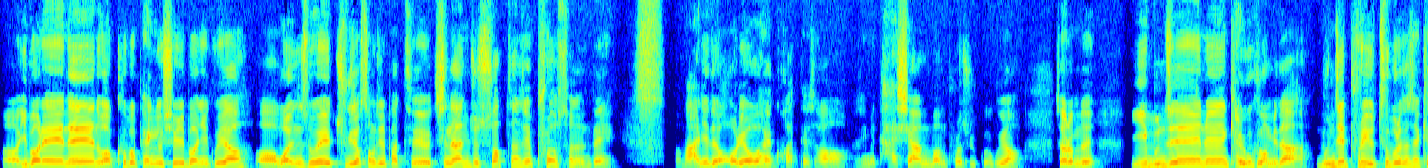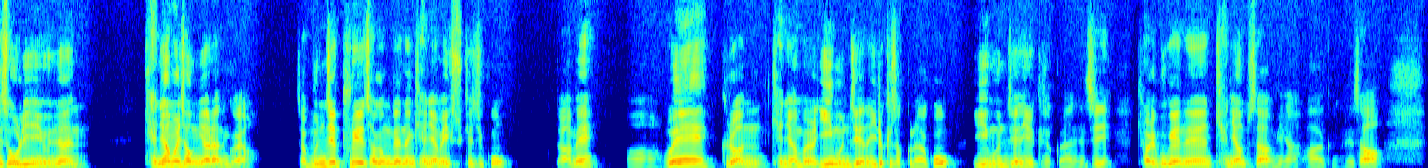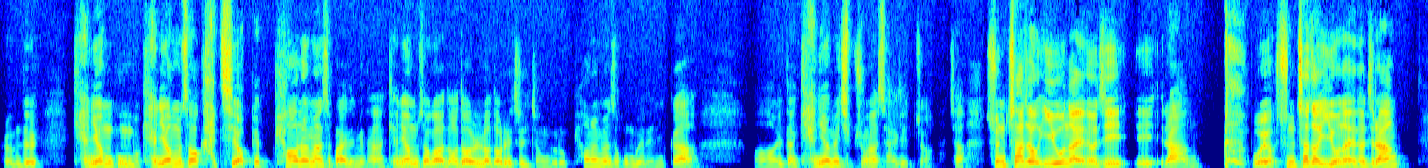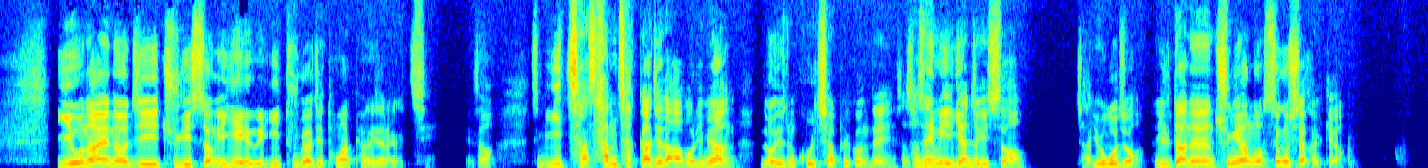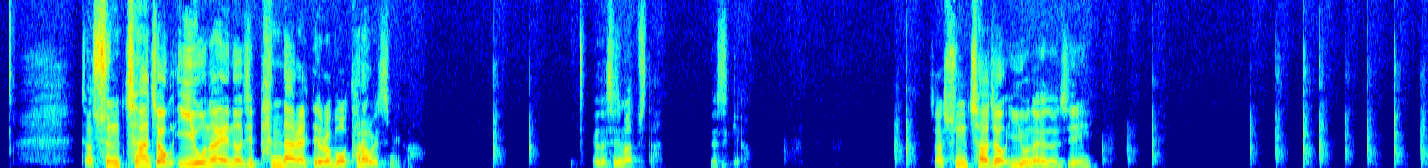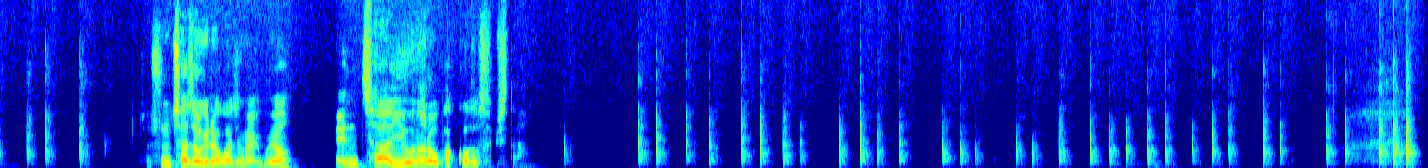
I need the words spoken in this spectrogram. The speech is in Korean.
어, 이번에는 워크북 161번이고요. 어, 원소의 주기적 성질 파트 지난주 수업 때 선생님이 풀었었는데 어, 많이들 어려워할 것 같아서 선생님이 다시 한번 풀어줄 거고요. 자, 여러분들 이 문제는 결국 그겁니다. 문제풀이 유튜브를 선생님 계속 올린 이유는 개념을 정리하라는 거예요. 자, 문제풀이에 적용되는 개념에 익숙해지고 그 다음에 어, 왜 그런 개념을 이 문제는 이렇게 접근하고 이 문제는 이렇게 접근하는지 결국에는 개념 싸움이야 화학은. 그래서 여러분들 개념 공부, 개념서 같이 옆에 펴놓으면서 봐야 됩니다. 개념서가 너덜너덜해질 정도로 펴놓으면서 공부해야 되니까 어, 일단 개념에 집중하세요. 알겠죠? 자, 순차적 이온화 에너지랑 뭐예요? 순차적 이온화 에너지랑 이온화 에너지 주기성의 예외 이 두 가지 통합형이잖아요. 그치? 그래서 지금 2차, 3차까지 나와버리면 너희들 좀 골치 아플 건데 자, 선생님이 얘기한 적 있어. 자, 요거죠. 일단은 중요한 거 쓰고 시작할게요. 자, 순차적 이온화 에너지 판단할 때 여러분 어떡하라고 했습니까? 여기다 쓰지 맙시다. 여기다 쓸게요. 자, 순차적 이온화 에너지. 자, 순차적이라고 하지 말고요. N차 이온화라고 바꿔서 씁시다.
